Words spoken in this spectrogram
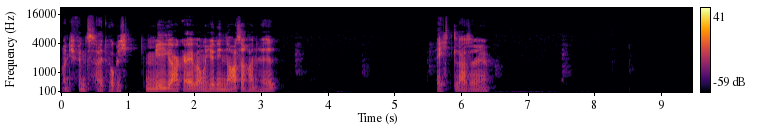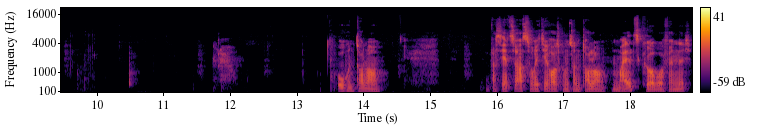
Und ich finde es halt wirklich mega geil, wenn man hier die Nase ranhält. Echt klasse, ey. Auch ein toller, was jetzt zuerst so richtig rauskommt, so ein toller Malzkörper, finde ich.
